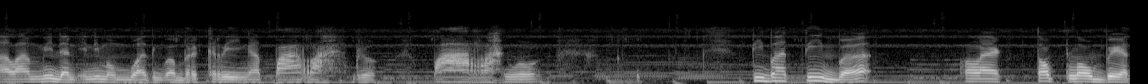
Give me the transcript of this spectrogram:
alami dan ini membuat gue berkeringat parah bro. Parah gue tiba-tiba laptop lobet.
